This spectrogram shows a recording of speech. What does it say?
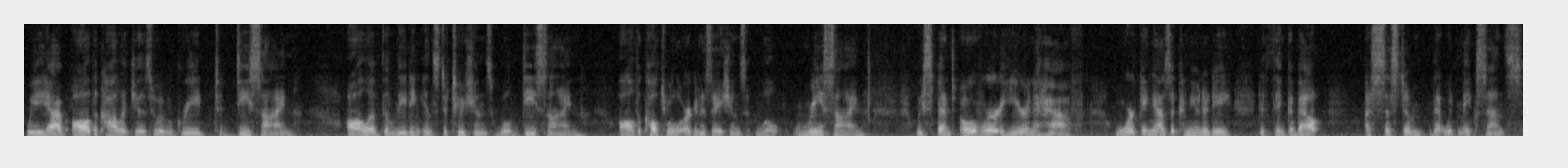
We have all the colleges who have agreed to de-sign. All of the leading institutions will de-sign. All the cultural organizations will re-sign. We spent over a year and a half working as a community to think about a system that would make sense.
